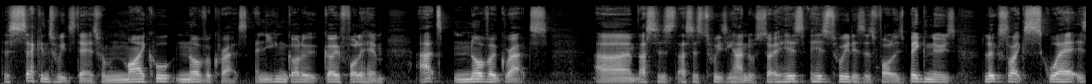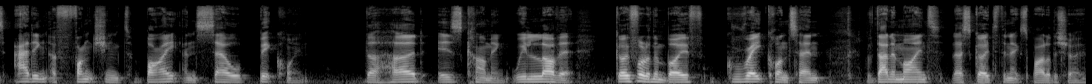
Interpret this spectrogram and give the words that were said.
The second tweet today is from Michael Novogratz, and you can go to go follow him at Novogratz. Um, that's his that's his tweeting handle. So his his tweet is as follows: Big news. Looks like Square is adding a function to buy and sell Bitcoin. The herd is coming. We love it. Go follow them both. Great content. With that in mind, let's go to the next part of the show.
